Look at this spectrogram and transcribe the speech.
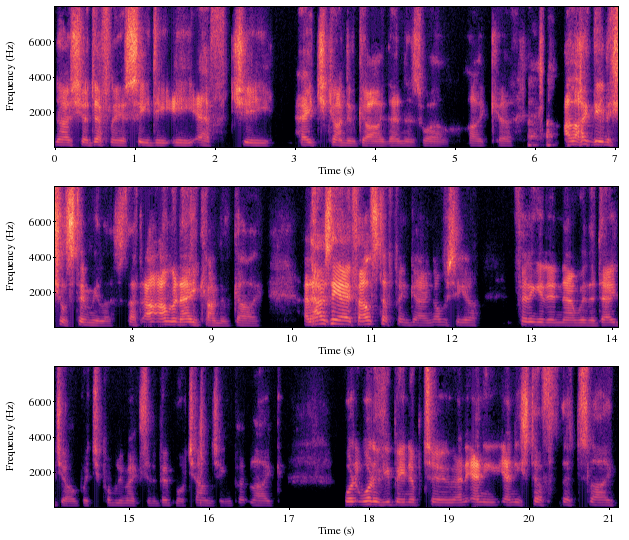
No, sure, definitely a C, D, E, F, G, H kind of guy then as well. Like uh, I like the initial stimulus. That I, am an A kind of guy. And how's the AFL stuff been going? Obviously, you're filling it in now with a day job, which probably makes it a bit more challenging. But like, what what have you been up to? And any any stuff that's like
